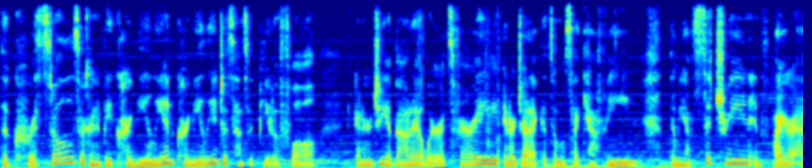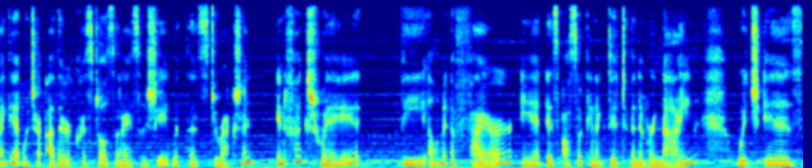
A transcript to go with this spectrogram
the crystals are going to be carnelian. Carnelian just has a beautiful energy about it where it's very energetic. It's almost like caffeine. Then we have citrine and fire agate, which are other crystals that I associate with this direction. In feng shui, the element of fire is also connected to the number nine, which is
